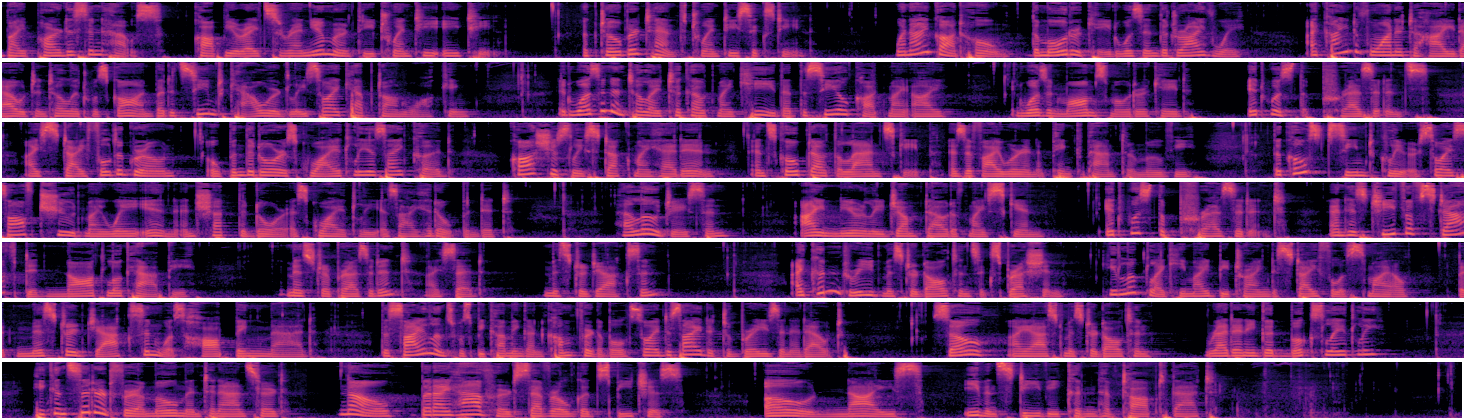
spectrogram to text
Bipartisan House. Copyright Serenya Murthy 2018. October 10, 2016. When I got home, the motorcade was in the driveway. I kind of wanted to hide out until it was gone, but it seemed cowardly, so I kept on walking. It wasn't until I took out my key that the seal caught my eye. It wasn't Mom's motorcade, it was the President's. I stifled a groan, opened the door as quietly as I could, cautiously stuck my head in, and scoped out the landscape as if I were in a Pink Panther movie. The coast seemed clear, so I soft shooed my way in and shut the door as quietly as I had opened it. Hello, Jason. I nearly jumped out of my skin. It was the President, and his chief of staff did not look happy. Mr. President, I said. Mr. Jackson. I couldn't read Mr. Dalton's expression. He looked like he might be trying to stifle a smile, but Mr. Jackson was hopping mad. The silence was becoming uncomfortable, so I decided to brazen it out. So, I asked Mr. Dalton, read any good books lately? He considered for a moment and answered, No, but I have heard several good speeches. Oh, nice. Even Stevie couldn't have topped that.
